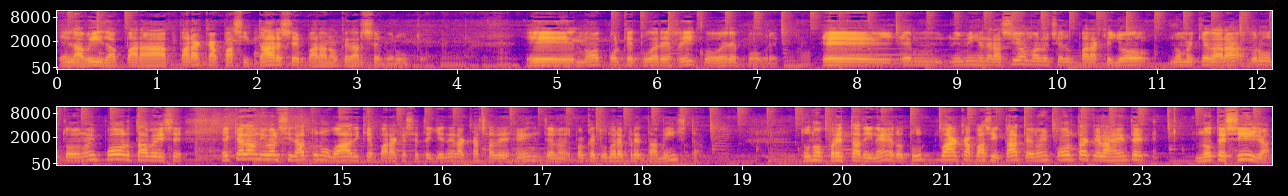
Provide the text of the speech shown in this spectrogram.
en la vida, para, para capacitarse, para no quedarse bruto. Eh, no porque tú eres rico o eres pobre. Eh, en, mi generación para que yo no me quedara bruto. No importa a veces. Es que a la universidad tú no vas y que para que se te llene la casa de gente, porque tú no eres prestamista tú no prestas dinero, tú vas a capacitarte, no importa que la gente no te siga,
